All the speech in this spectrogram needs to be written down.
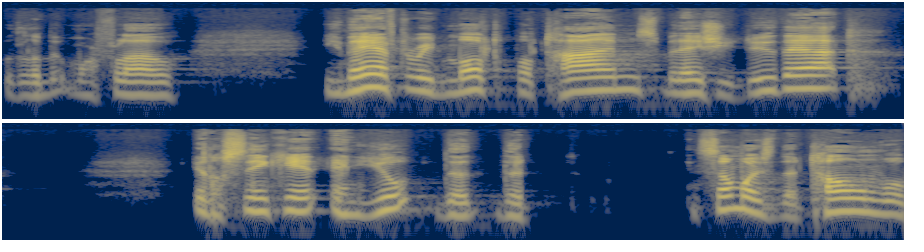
with a little bit more flow. You may have to read multiple times, but as you do that, it'll sink in, and you'll the the in some ways, the tone will,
